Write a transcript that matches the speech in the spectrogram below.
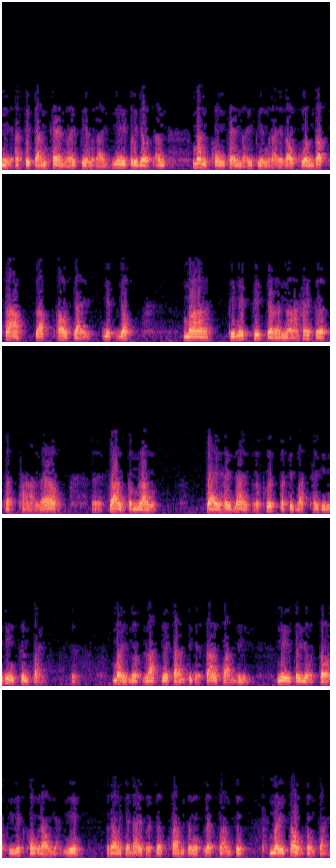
นี่อัศจรรย์แค่ไหนเพียงไรมีประโยชน์อันมั่นคงแค่ไหนเพียงไร เราควรรับทราบรับเข้าใจยึดยก มาพินิจพิจารณาให้เกิดศรัทธาแล้วสร้างกำลังใจให้ได้ประพฤติปฏิบัติให้ยิ่งยิ่งขึ้นไป ไม่ลดละในการที่จะสร้างความดี มีประโยชน์ต่อชีวิตของเราอย่างนี้ เราจะได้ประสบความสงบและความสุขไม่ต้องสงสัย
